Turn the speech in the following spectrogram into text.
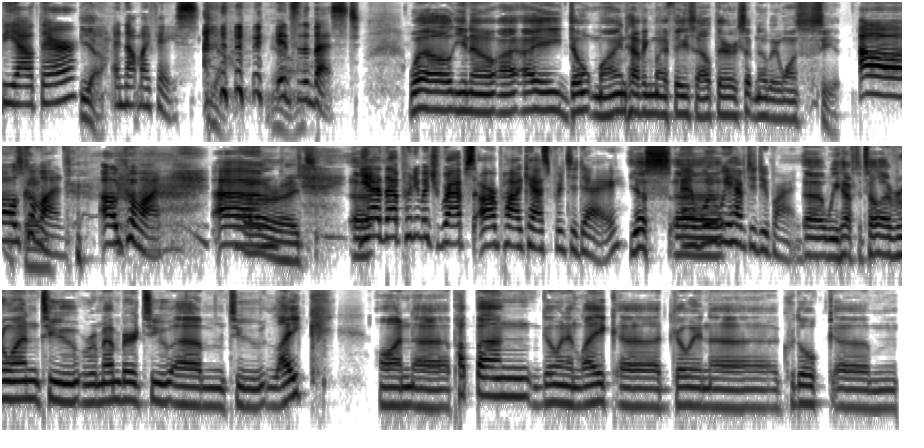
be out there Yeah. and not my face. yeah. it's the best. Well, you know, I, I don't mind having my face out there, except nobody wants to see it. Oh, come on. Oh, come on. Um, All right. Uh, yeah, that pretty much wraps our podcast for today. Yes. Uh, And what do we have to do, Brian? uh, we have to tell everyone to remember to um, to like on uh, Podbbang. Go in and like, uh, go in uh, kudok, um,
